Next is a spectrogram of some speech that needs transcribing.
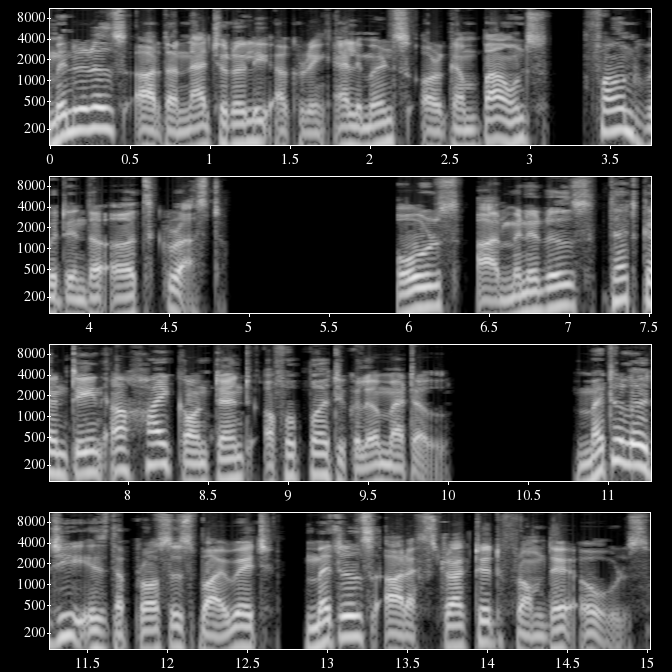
Minerals are the naturally occurring elements or compounds found within the Earth's crust. Ores are minerals that contain a high content of a particular metal. Metallurgy is the process by which metals are extracted from their ores.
